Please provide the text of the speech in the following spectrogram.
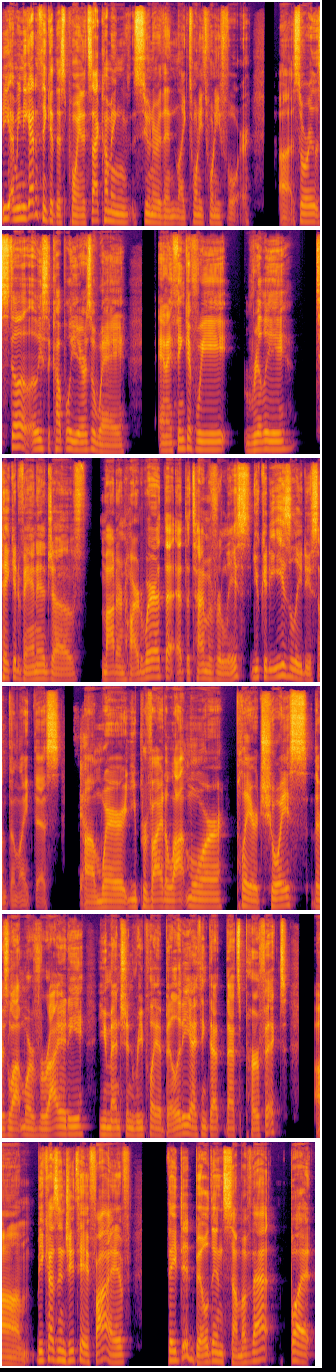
y- I mean you got to think at this point it's not coming sooner than like 2024, uh, so we're still at least a couple years away, and I think if we really take advantage of modern hardware at the at the time of release, you could easily do something like this, Yeah. um, where you provide a lot more player choice. There's a lot more variety. You mentioned replayability. I think that that's perfect um, because in GTA 5 they did build in some of that, but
